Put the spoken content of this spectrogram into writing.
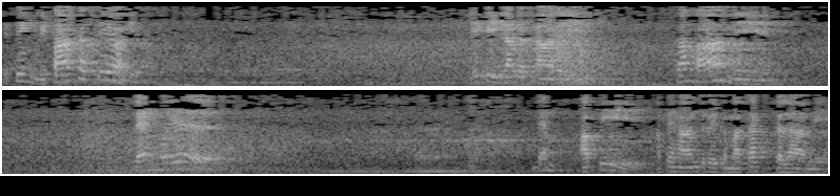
ඉතින් විපාකත් ඒ වගේ. ඒක ඊළඟ කාරණේ සහ මේ දැන් ඔය දැන් අපි අපේ හාන්දරේක මතක් කළා මේ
